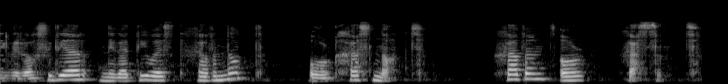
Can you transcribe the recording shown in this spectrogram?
El verbo auxiliar negativo es have not or has not. Haven't or hasn't.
